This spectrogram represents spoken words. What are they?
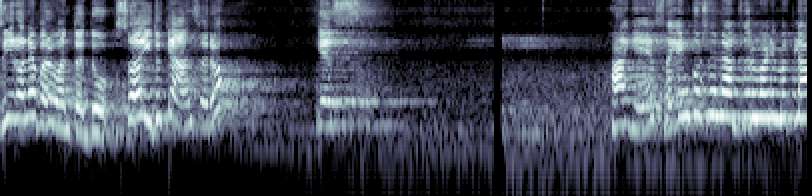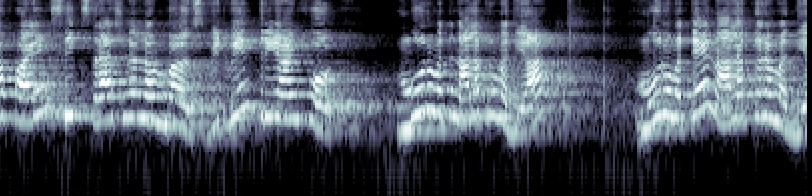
ಝೀರೋನೇ ಬರುವಂಥದ್ದು ಸೊ ಇದಕ್ಕೆ ಆನ್ಸರು ಎಸ್ ಹಾಗೆ ಸೆಕೆಂಡ್ ಕ್ವಶನ್ ಅಬ್ಸರ್ವ್ ಮಾಡಿ ಮಕ್ಕಳ. Five six rational numbers between three and four ಮೂರು ಮತ್ತು ನಾಲ್ಕರ ಮಧ್ಯ, ಮೂರು ಮತ್ತು ನಾಲ್ಕರ ಮಧ್ಯ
